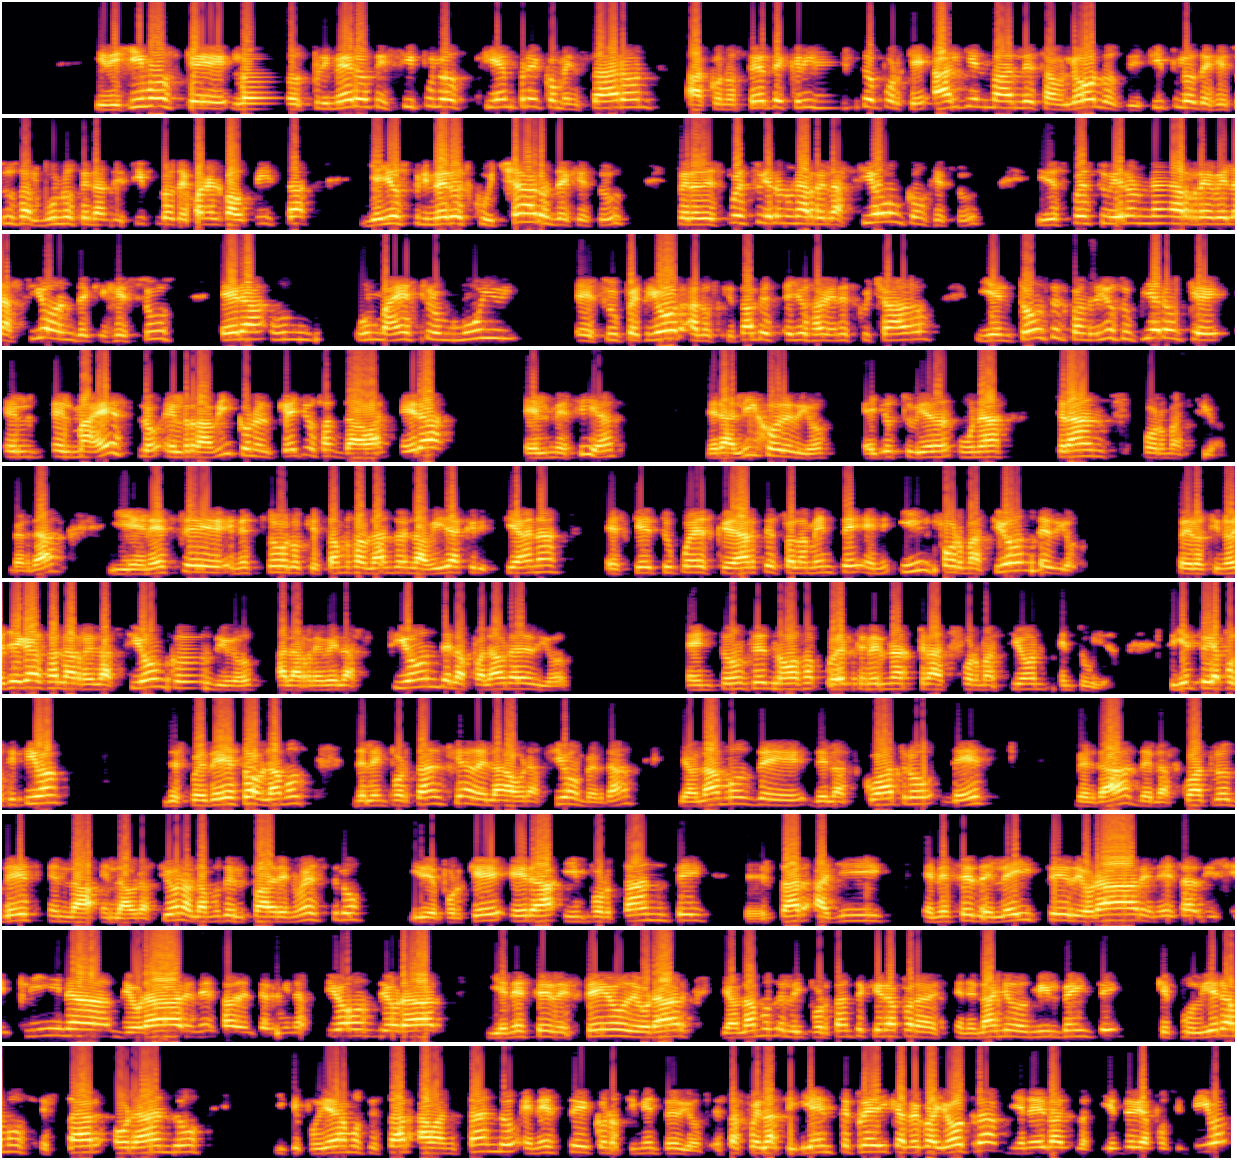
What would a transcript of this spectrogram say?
Y dijimos que los, primeros discípulos siempre comenzaron a conocer de Cristo porque alguien más les habló, los discípulos de Jesús, algunos eran discípulos de Juan el Bautista, y ellos primero escucharon de Jesús, pero después tuvieron una relación con Jesús y después tuvieron una revelación de que Jesús era un, un maestro muy eh, superior a los que tal vez ellos habían escuchado. Y entonces cuando ellos supieron que el, el maestro, el rabí con el que ellos andaban, era el Mesías, era el Hijo de Dios, ellos tuvieron una transformación, ¿verdad? Y en este, en esto lo que estamos hablando en la vida cristiana es que tú puedes quedarte solamente en información de Dios, pero si no llegas a la relación con Dios, a la revelación de la palabra de Dios, entonces no vas a poder tener una transformación en tu vida. Siguiente diapositiva. Después de eso hablamos de la importancia de la oración, ¿verdad? Y hablamos de, de las cuatro Ds, ¿verdad? De las cuatro Ds en la, en la oración. Hablamos del Padre Nuestro y de por qué era importante estar allí en ese deleite de orar, en esa disciplina de orar, en esa determinación de orar y en ese deseo de orar. Y hablamos de lo importante que era para en el año 2020 que pudiéramos estar orando y que pudiéramos estar avanzando en este conocimiento de Dios. Esta fue la siguiente prédica, luego hay otra, viene la, siguiente diapositiva.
